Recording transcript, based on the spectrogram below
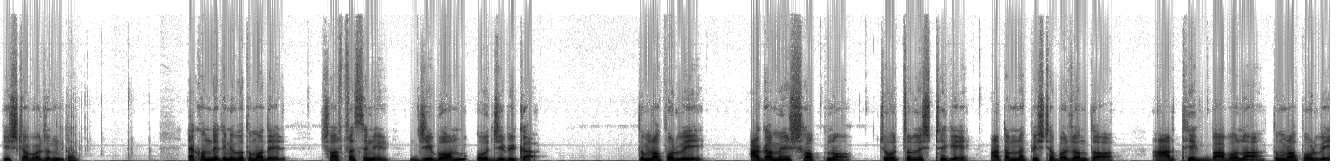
পৃষ্ঠা পর্যন্ত। এখন দেখে নিব তোমাদের ষষ্ঠ শ্রেণির জীবন ও জীবিকা। তোমরা পড়বে আগামীর স্বপ্ন চৌচল্লিশ থেকে আটান্ন পৃষ্ঠা পর্যন্ত। আর্থিক ভাবনা তোমরা পড়বে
